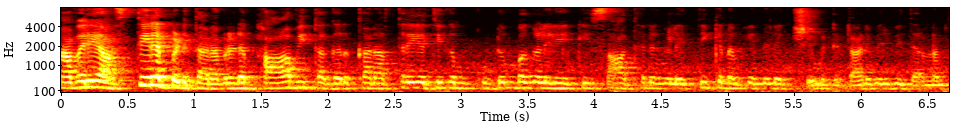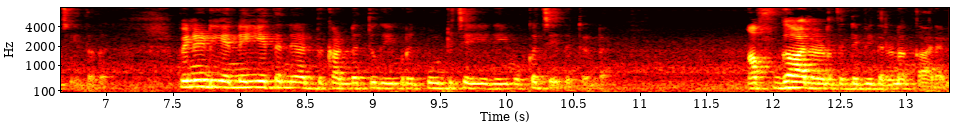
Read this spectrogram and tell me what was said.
അവരെ അസ്ഥിരപ്പെടുത്താൻ അവരുടെ ഭാവി തകർക്കാൻ അത്രയധികം കുടുംബങ്ങളിലേക്ക് സാധനങ്ങൾ എത്തിക്കണം എന്ന് ലക്ഷ്യമിട്ടിട്ടാണ് ഇവർ വിതരണം ചെയ്തത്. പിന്നീട് എൻ ഐ എ തന്നെ അത് കണ്ടെത്തുകയും റിപ്പോർട്ട് ചെയ്യുകയും ഒക്കെ ചെയ്തിട്ടുണ്ട്. അഫ്ഗാനാണ് അതിന്റെ വിതരണക്കാരൻ.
